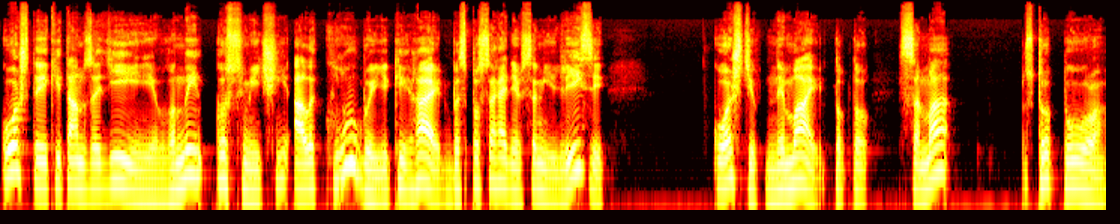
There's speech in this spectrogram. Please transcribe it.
кошти, які там задіяні, вони космічні, але клуби, які грають безпосередньо в самій лізі, коштів не мають. Тобто сама структура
